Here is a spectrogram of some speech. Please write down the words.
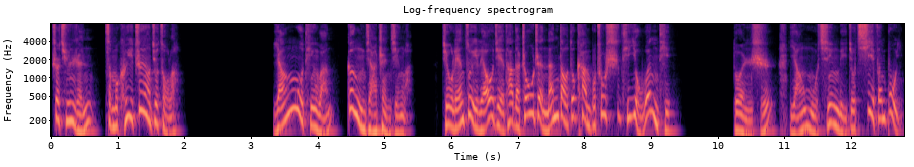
这群人怎么可以这样就走了？杨木听完更加震惊了，就连最了解他的周震，难道都看不出尸体有问题？顿时，杨木心里就气愤不已。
